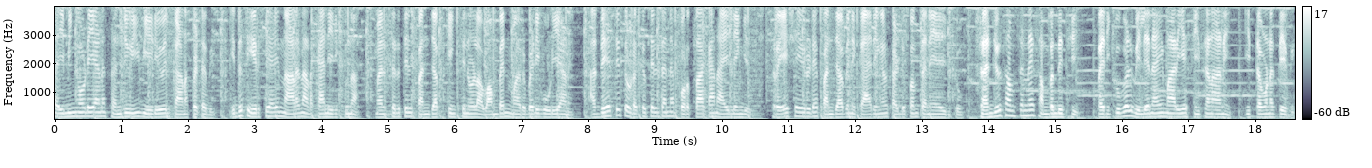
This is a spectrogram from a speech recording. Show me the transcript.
ടൈമിങ്ങോടെയാണ് സഞ്ജു ഈ വീഡിയോയിൽ കാണപ്പെട്ടത്. ഇത് തീർച്ചയായും നാളെ നടക്കാനിരിക്കുന്ന മത്സരത്തിൽ പഞ്ചാബ് കിങ്സിനുള്ള വമ്പൻ മറുപടി കൂടിയാണ്. അദ്ദേഹത്തെ തുടക്കത്തിൽ തന്നെ പുറത്താക്കാനായില്ലെങ്കിൽ ശ്രേയസ് പഞ്ചാബിന് കാര്യങ്ങൾ കടുപ്പം തന്നെയായിരിക്കും. സഞ്ജു സാംസണിനെ സംബന്ധിച്ച് പരിക്കുകൾ വില്ലനായി മാറിയ സീസണാണ് ഇത്തവണത്തേത്.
